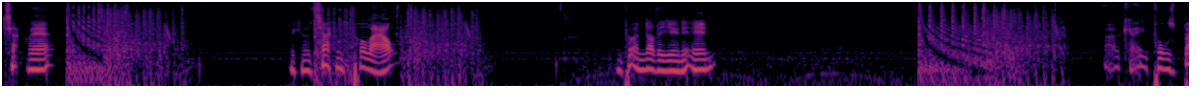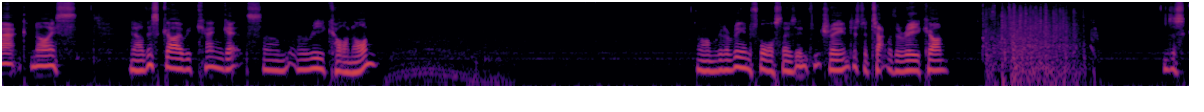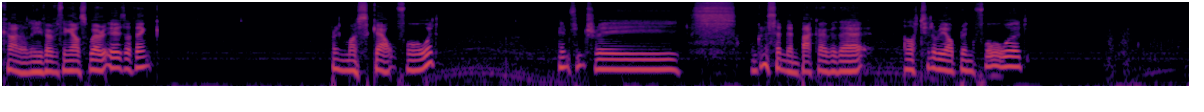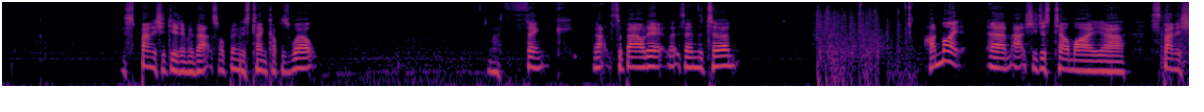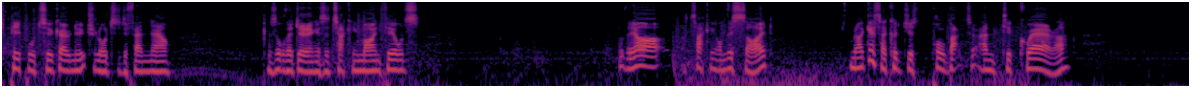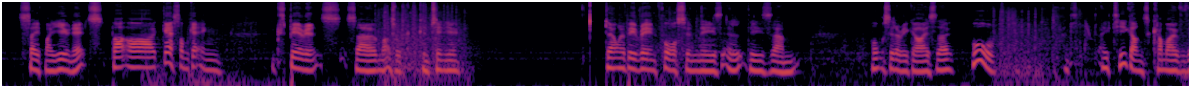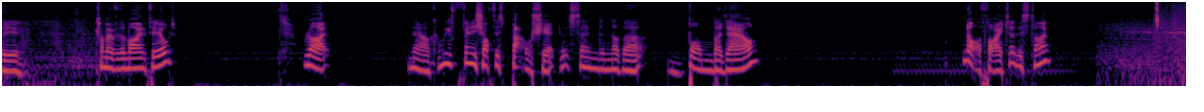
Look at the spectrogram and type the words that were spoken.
Attack there. We can attack and pull out. And put another unit in. Okay, pulls back, nice. Now this guy we can get some recon on. Oh, I'm going to reinforce those infantry and just attack with the recon. Just kind of leave everything else where it is, I think. Bring my scout forward. Infantry... I'm going to send them back over there. Artillery I'll bring forward. The Spanish are dealing with that, so I'll bring this tank up as well. I think that's about it. Let's end the turn. I might um, actually just tell my uh, Spanish people to go neutral or to defend now. Because all they're doing is attacking minefields. But they are attacking on this side. I mean, I guess I could just pull back to Antequera. Save my units. But uh, I guess I'm getting experience, so might as well continue. Don't want to be reinforcing these uh, these um, auxiliary guys though. Oh, AT guns come over the come over the minefield. Right. Now, can we finish off this battleship? Let's send another bomber down. Not a fighter this time.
